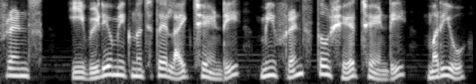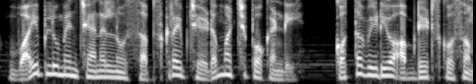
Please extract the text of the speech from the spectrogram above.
ఫ్రెండ్స్ ఈ వీడియో మీకు నచ్చితే లైక్ చేయండి మీ ఫ్రెండ్స్తో షేర్ చేయండి మరియు వైబ్ లూమెన్ ఛానల్ను సబ్స్క్రైబ్ చేయడం మర్చిపోకండి. కొత్త వీడియో అప్డేట్స్ కోసం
